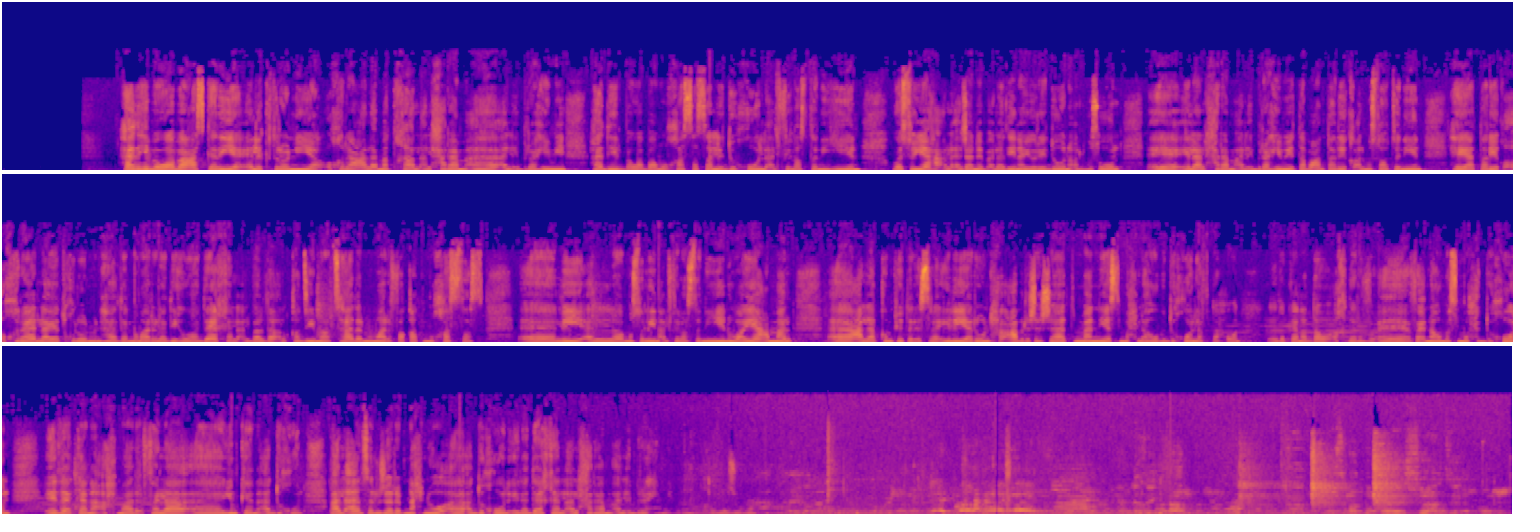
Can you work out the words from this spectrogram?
هذه بوابة عسكرية إلكترونية أخرى على مدخل الحرم آه، الإبراهيمي. هذه البوابة مخصصة لدخول الفلسطينيين وسياح الأجانب الذين يريدون الوصول آه، إلى الحرم الإبراهيمي. طبعا طريق المستوطنين هي طريق أخرى لا يدخلون من هذا الممر الذي هو داخل البلدة القديمة. هذا الممر فقط مخصص آه، للمصلين الفلسطينيين ويعمل على كمبيوتر إسرائيلي يرون عبر شاشات من يسمح له بالدخول. يفتحون إذا كان الضوء أخضر فإنه مسموح الدخول. إذا كان أحمر فلا يمكن الدخول. الآن سنجرب نحن الدخول إلى داخل الحرم الإبراهيمي.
